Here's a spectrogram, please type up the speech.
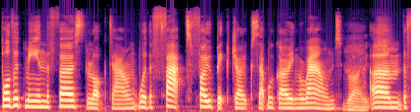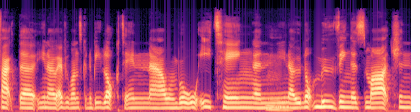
bothered me in the first lockdown were the fat phobic jokes that were going around right. um the fact that you know everyone's going to be locked in now and we're all eating and Mm. you know not moving as much and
